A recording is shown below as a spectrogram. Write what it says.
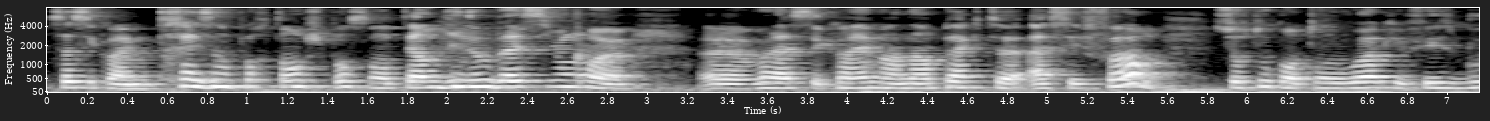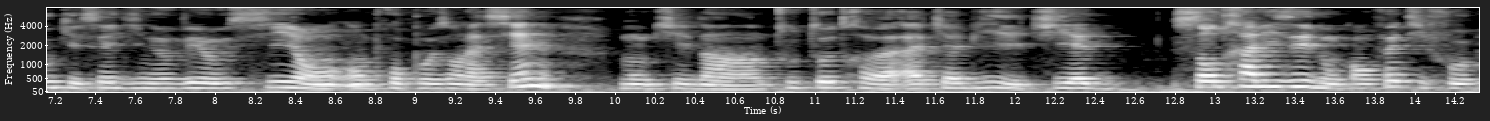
Ça, c'est quand même très important, je pense, en termes d'innovation. Euh, euh, voilà, c'est quand même un impact assez fort, surtout quand on voit que Facebook essaye d'innover aussi en, proposant la sienne, bon, qui est d'un tout autre acabit et qui est centralisée. Donc en fait, il faut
